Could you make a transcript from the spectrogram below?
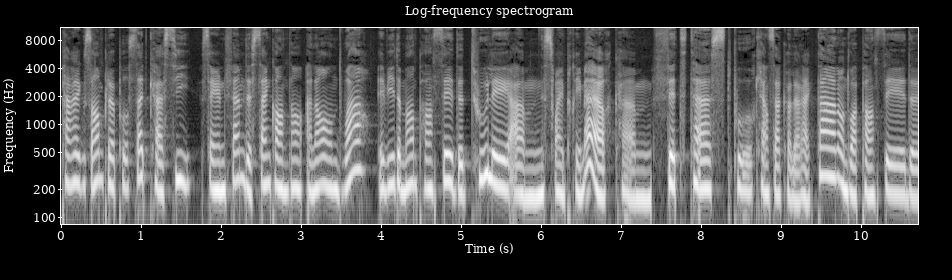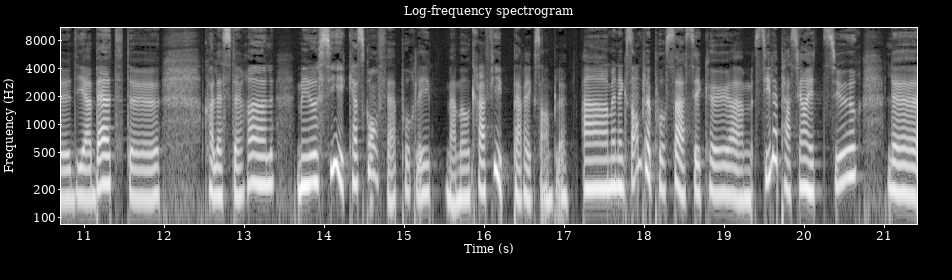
Par exemple, pour cette cas-ci, c'est une femme de 50 ans. Alors, on doit évidemment penser de tous les euh, soins primaires, comme fit test pour cancer colorectal, on doit penser de diabète, de cholestérol, mais aussi qu'est-ce qu'on fait pour les mammographies, par exemple? Um, un exemple pour ça, c'est que um, si le patient est sur le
